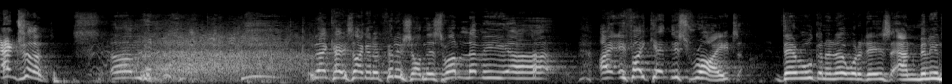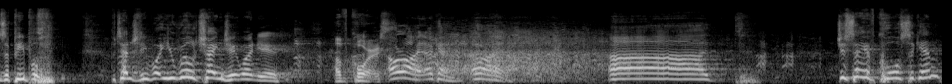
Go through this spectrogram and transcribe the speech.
Excellent. Um, in that case, I'm going to finish on this one. Let me. Uh, I, if I get this right, they're all going to know what it is, and millions of people potentially. Well, you will change it, won't you? Of course. All right. Okay. All right. Uh, just say of course again.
